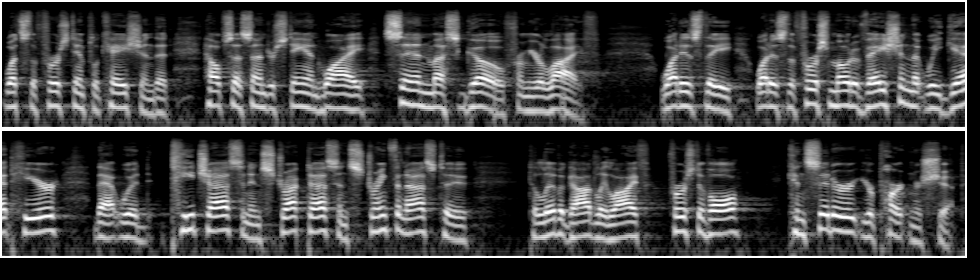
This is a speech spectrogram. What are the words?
What's the first implication that helps us understand why sin must go from your life? What is the, what is the first motivation that we get here that would teach us and instruct us and strengthen us to, to live a godly life? First of all, consider your partnership.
